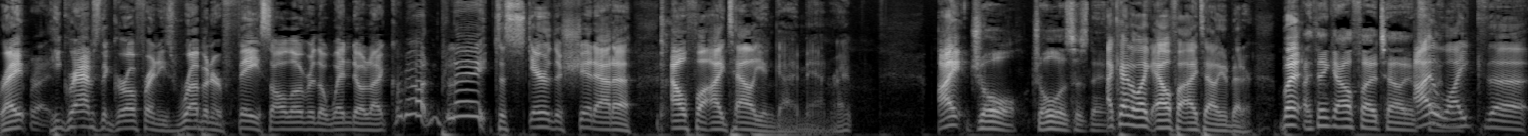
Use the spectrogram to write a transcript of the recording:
Right? Right. He grabs the girlfriend, he's rubbing her face all over the window, like, come out and play to scare the shit out of Alpha Italian guy, man, right? I Joel. Joel is his name. I kind of like Alpha Italian better. But I think Alpha Italian. I like the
